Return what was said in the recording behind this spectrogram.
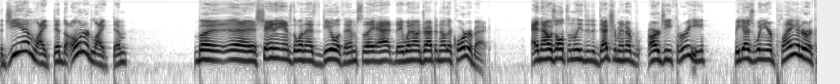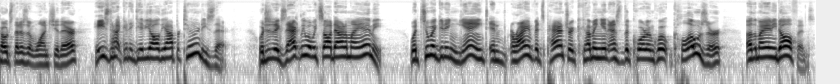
The GM liked it, the owner liked him, but uh, Shanahan's the one that has to deal with him. So they had they went out and drafted another quarterback, and that was ultimately to the detriment of RG three because when you're playing under a coach that doesn't want you there, he's not going to give you all the opportunities there, which is exactly what we saw down in Miami with Tua getting yanked and Ryan Fitzpatrick coming in as the quote unquote closer of the Miami Dolphins.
